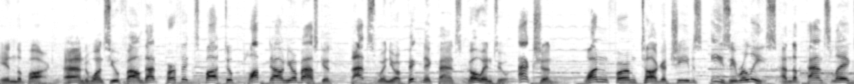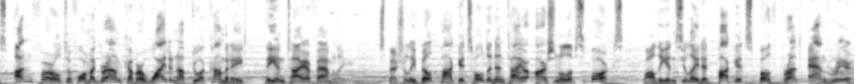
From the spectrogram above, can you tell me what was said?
in the park. And once you've found that perfect spot to plop down your basket, that's when your picnic pants go into action. One firm tug achieves easy release, and the pants legs unfurl to form a ground cover wide enough to accommodate the entire family. Specially built pockets hold an entire arsenal of sporks, while the insulated pockets, both front and rear,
